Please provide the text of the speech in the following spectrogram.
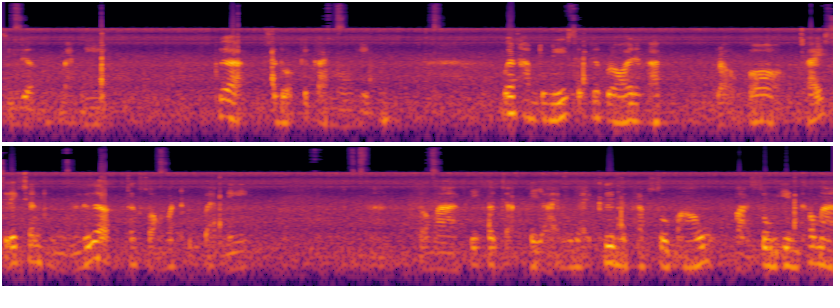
สีเหลืองแบบนี้ เพื่อสะดวกในการมองเห็น เมื่อทำตรงนี้เสร็จเรียบร้อยนะครับ เราก็ใช้ selection tool เลือกทั้งสองวัตถุแบบนี้ ต่อมาพี่ก็จะขยายมันใหญ่ขึ้นนะครับ zoom out อ่า zoom in เข้ามา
